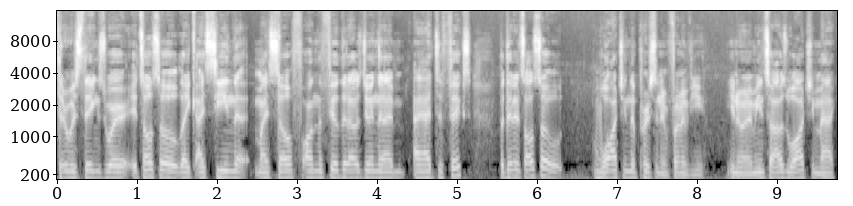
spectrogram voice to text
there was things where it's also like I seen that myself on the field that I was doing that I, I had to fix, but then it's also watching the person in front of you. You know what I mean? So I was watching Mac,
